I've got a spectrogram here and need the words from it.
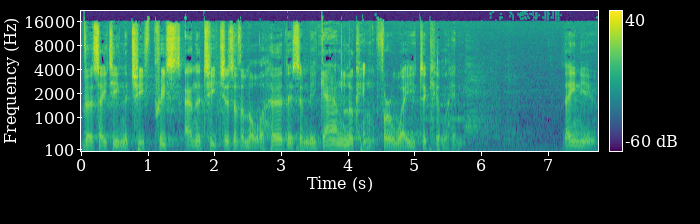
verse 18 the chief priests and the teachers of the law heard this and began looking for a way to kill him. They knew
